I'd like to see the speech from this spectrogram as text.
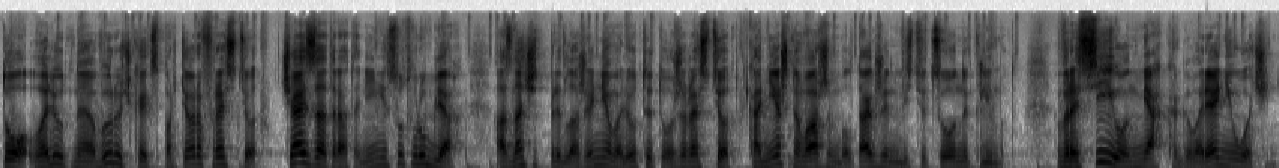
то валютная выручка экспортеров растет. Часть затрат они несут в рублях, а значит предложение валюты тоже растет. Конечно, важен был также инвестиционный климат. В России он, мягко говоря, не очень.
